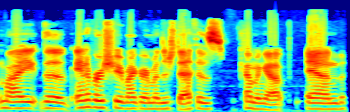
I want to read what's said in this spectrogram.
my, the anniversary of my grandmother's death is coming up, and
